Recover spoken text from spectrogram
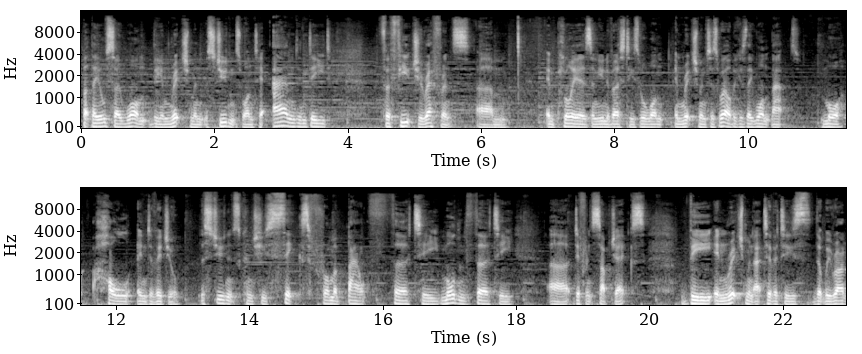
But they also want the enrichment, the students want it, and indeed for future reference, um, employers and universities will want enrichment as well because they want that more whole individual. The students can choose six from about 30, more than 30 uh, different subjects. The enrichment activities that we run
